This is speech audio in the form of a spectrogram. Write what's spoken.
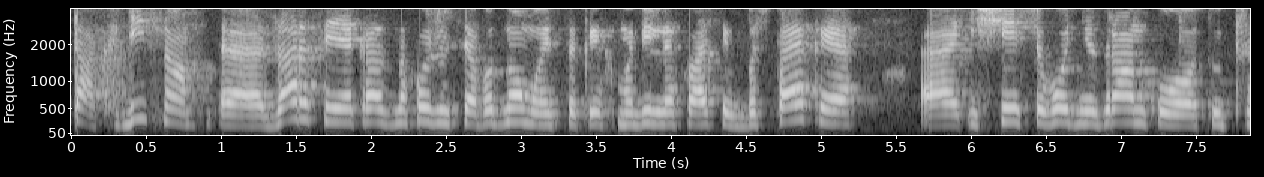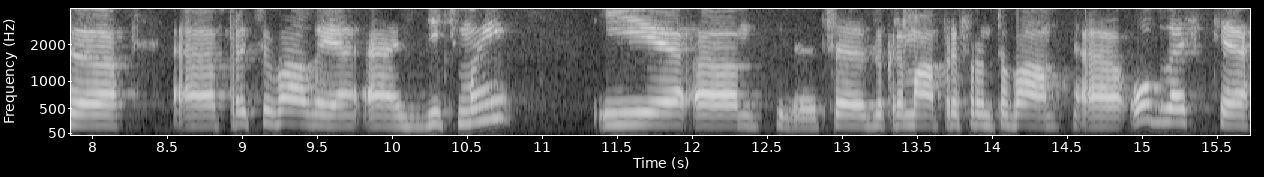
Так, дійсно, е, зараз я якраз знаходжуся в одному із таких мобільних класів безпеки. Е, І ще сьогодні зранку тут е, працювали е, з дітьми, і е, це, зокрема, прифронтова е, область. Е,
